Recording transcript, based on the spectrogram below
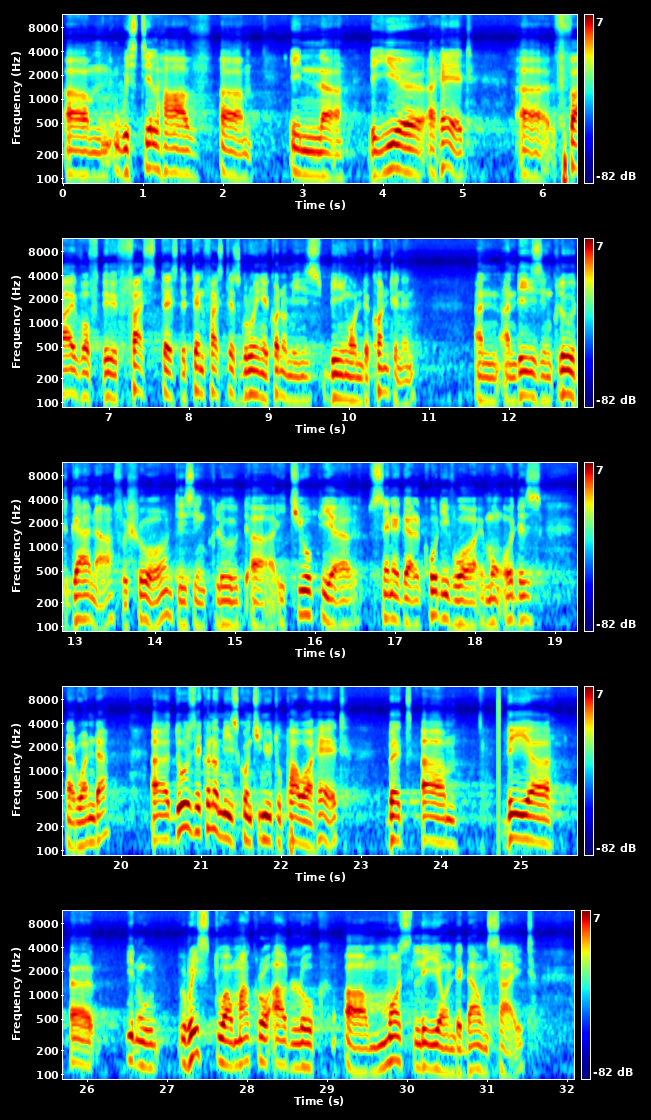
Um, we still have um, in the year ahead five of the fastest, the 10 fastest growing economies being on the continent. And, and these include Ghana, for sure. These include uh, Ethiopia, Senegal, Cote d'Ivoire, among others, uh, Rwanda. Uh, those economies continue to power ahead, but um, the uh, uh, you know, risk to our macro outlook are mostly on the downside.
